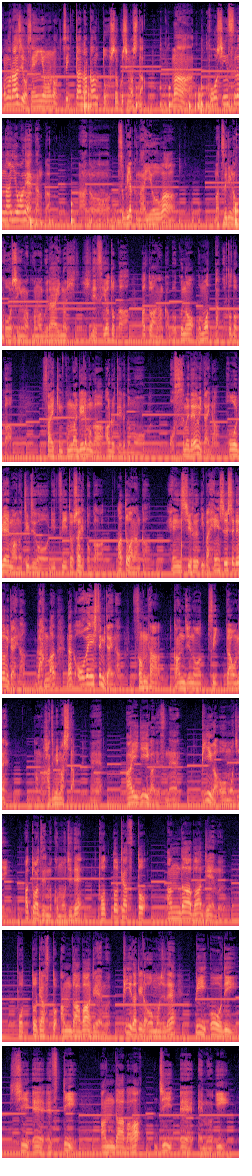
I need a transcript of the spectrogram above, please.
このラジオ専用のツイッターのアカウントを取得しました。まあ、更新する内容はね、なんか、あのつぶやく内容は、祭りの更新はこのぐらいの日ですよとか、あとはなんか僕の思ったこととか、最近こんなゲームがあるけれども、おすすめだよみたいな、フォーゲーマーの記事をリツイートしたりとか、あとはなんか、編集、今編集してるよみたいな、頑張、なんか応援してみたいな、そんな感じのツイッターをね、あの、始めました。えー、ID がですね、P が大文字、あとは全部小文字で、ポッドキャストアンダーバーゲーム、ポッドキャストアンダーバーゲーム、P だけが大文字で、PODCAST アンダーバーは GAME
